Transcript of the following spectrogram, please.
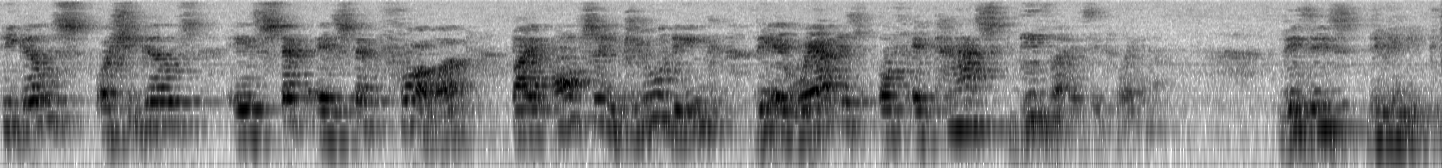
he goes or she goes a step, a step forward by also including the awareness of a task giver, as it were. This is divinity.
